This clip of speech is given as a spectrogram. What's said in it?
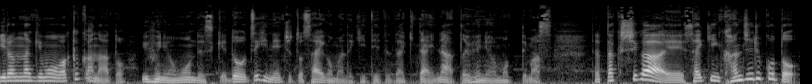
いろんな疑問湧くかなというふうに思うんですけど、ぜひね、ちょっと最後まで聞いていただきたいなというふうに思ってます。で私が、えー最近感じること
